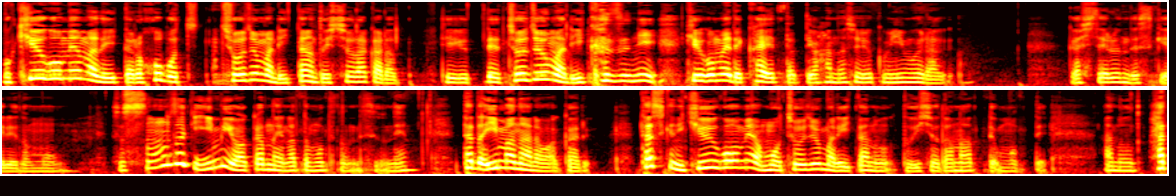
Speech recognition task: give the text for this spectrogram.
もう9合目まで行ったらほぼ頂上まで行ったのと一緒だからって言って、頂上まで行かずに9合目で帰ったっていう話をよく三村がしてるんですけれども、そその時意味わかんないなと思ってたんですよね。ただ今ならわかる。確かに9合目はもう頂上まで行ったのと一緒だなって思って。あの、8合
